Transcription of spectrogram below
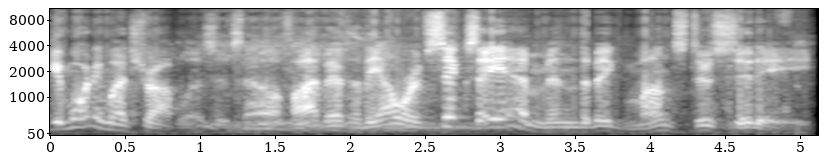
good morning, Monstropolis. It's now 5 after the hour of 6 a.m. in the big monster city.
